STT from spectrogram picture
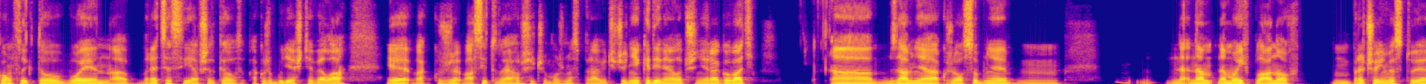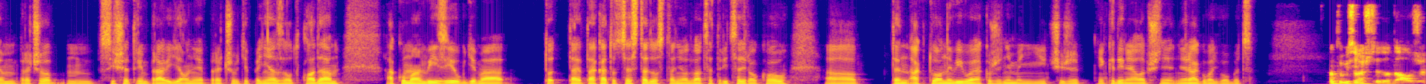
konfliktov, vojen a recesí a všetkého akože bude ešte veľa, je akože asi to najhoršie, čo môžeme spraviť. Čiže niekedy je najlepšie nereagovať. A za mňa akože osobne mm, na, na, na mojich plánoch prečo investujem, prečo si šetrím pravidelne, prečo tie peniaze odkladám, akú mám víziu, kde ma to, tá, takáto cesta dostane o 20-30 rokov, a ten aktuálny vývoj akože nemení nič, čiže niekedy najlepšie nereagovať vôbec. A tu by som ešte dodal, že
